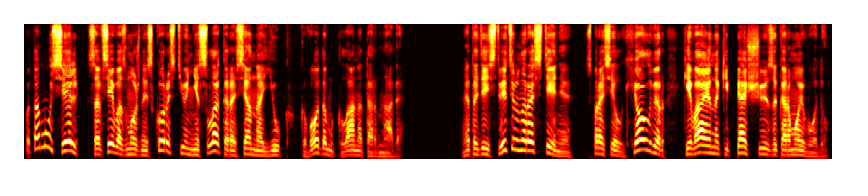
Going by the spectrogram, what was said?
потому сель со всей возможной скоростью несла карася на юг, к водам клана Торнадо. «Это действительно растение?» — спросил Хелвер, кивая на кипящую за кормой воду.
